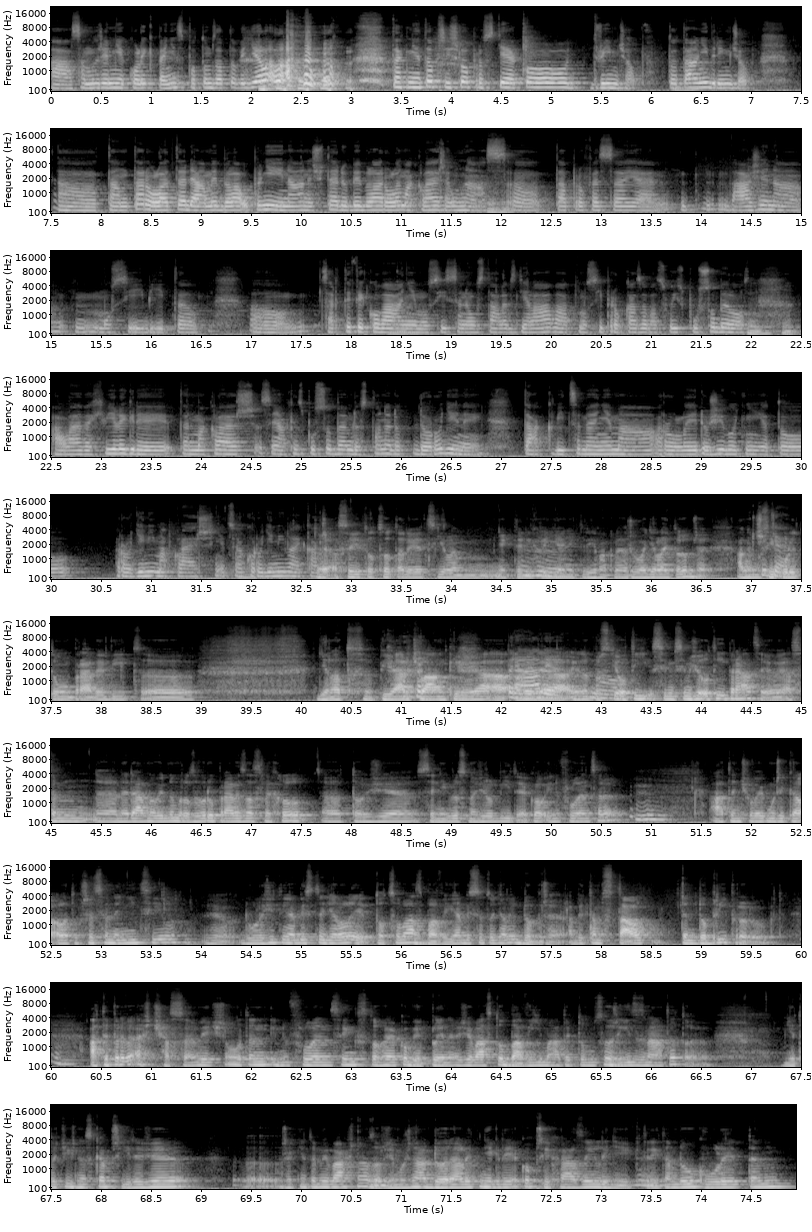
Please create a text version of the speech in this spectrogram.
a samozřejmě kolik peněz potom za to vydělala, tak mně to přišlo prostě jako dream job, totální dream job. Tam ta role té dámy byla úplně jiná, než v té době byla role makléře u nás. Uh-huh. Ta profese je vážená, musí být certifikováni, uh-huh. musí se neustále vzdělávat, musí prokazovat svoji způsobilost. Uh-huh. Ale ve chvíli, kdy ten makléř se nějakým způsobem dostane do, do rodiny, tak víceméně má roli doživotní. Je to rodinný makléř, něco jako rodinný lékař. To je asi to, co tady je cílem některých mm-hmm. lidí a některých makléřů a dělají to dobře. A nemusí kvůli tomu právě být uh, dělat PR články a, a videa. Je to prostě no. o tý, si myslím, že o té práci. Jo. Já jsem eh, nedávno v jednom rozhovoru právě zaslechl uh, to, že se někdo snažil být jako influencer. Mm. A ten člověk mu říkal, ale to přece není cíl. Že jo. Důležité je, abyste dělali to, co vás baví, abyste to dělali dobře, aby tam stál ten dobrý produkt. A teprve až časem většinou ten influencing z toho jako vyplyne, že vás to baví, máte k tomu co říct, znáte to. Jo. Mně totiž dneska přijde, že eh, řekněte mi váš názor, hmm. že možná do realit někdy jako přicházejí lidi, kteří tam jdou kvůli ten,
